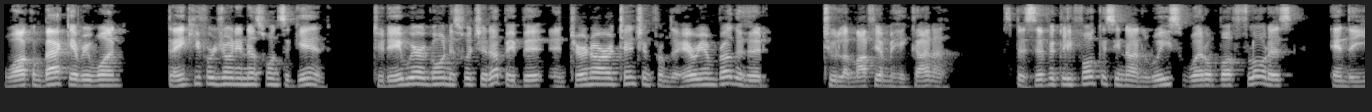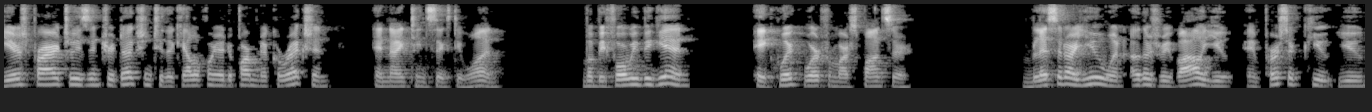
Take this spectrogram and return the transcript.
Welcome back, everyone. Thank you for joining us once again. Today we are going to switch it up a bit and turn our attention from the Aryan Brotherhood to La Mafia Mexicana, specifically focusing on Luis Güero Buff Flores and the years prior to his introduction to the California Department of Correction in 1961. But before we begin, a quick word from our sponsor. Blessed are you when others revile you and persecute you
